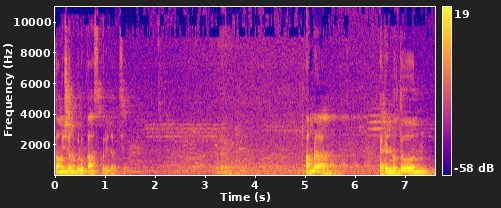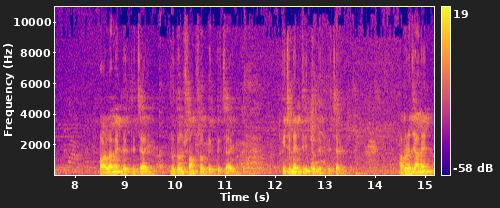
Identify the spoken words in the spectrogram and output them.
কমিশনগুলো কাজ করে যাচ্ছে। আমরা একটা নতুন পার্লামেন্ট দেখতে চাই, নতুন সংসদ দেখতে চাই, কিছু নেতৃত্ব দেখতে চাই। আপনারা জানেন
